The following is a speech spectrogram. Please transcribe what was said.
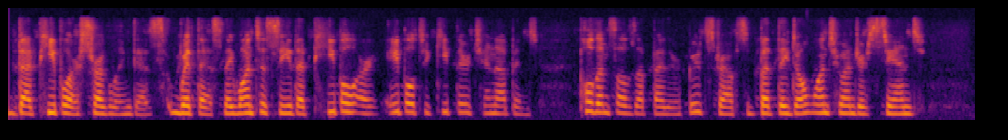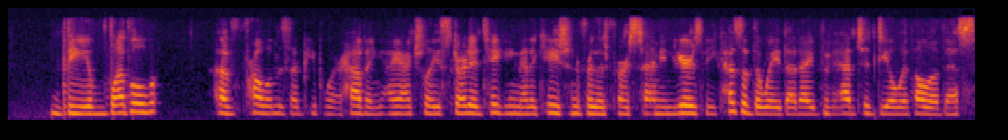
that people are struggling this with this. They want to see that people are able to keep their chin up and pull themselves up by their bootstraps, but they don't want to understand the level of problems that people are having. I actually started taking medication for the first time in years because of the way that I've had to deal with all of this.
